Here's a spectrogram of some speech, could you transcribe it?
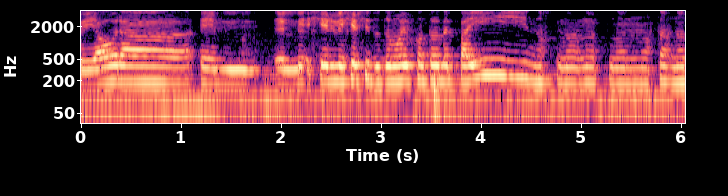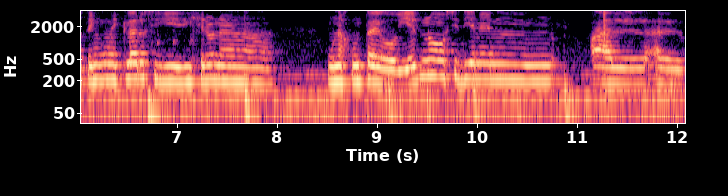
y ahora el, el, el ejército tomó el control del país, no, no, no, está- no tengo muy claro si dijeron a una junta de gobierno o si tienen al, al,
